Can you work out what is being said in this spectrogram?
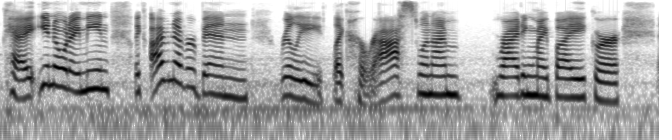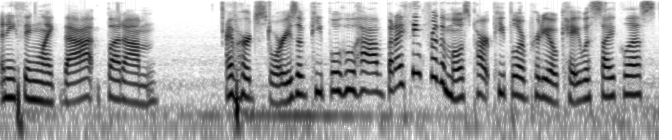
okay. You know what I mean? Like, I've never been really like harassed when I'm riding my bike or anything like that. But um, I've heard stories of people who have. But I think for the most part, people are pretty okay with cyclists.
